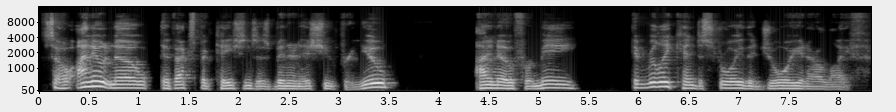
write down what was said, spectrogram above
So I don't know if expectations has been an issue for you. I know for me, it really can destroy the joy in our life.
